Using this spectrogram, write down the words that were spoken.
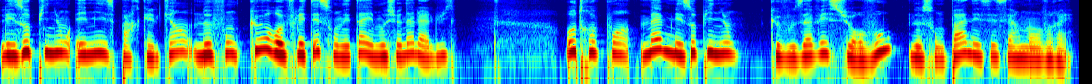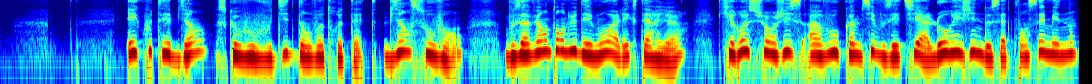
Les opinions émises par quelqu'un ne font que refléter son état émotionnel à lui. Autre point, même les opinions que vous avez sur vous ne sont pas nécessairement vraies. Écoutez bien ce que vous vous dites dans votre tête. Bien souvent, vous avez entendu des mots à l'extérieur qui ressurgissent à vous comme si vous étiez à l'origine de cette pensée, mais non.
